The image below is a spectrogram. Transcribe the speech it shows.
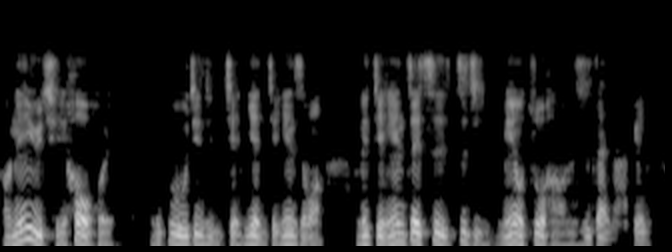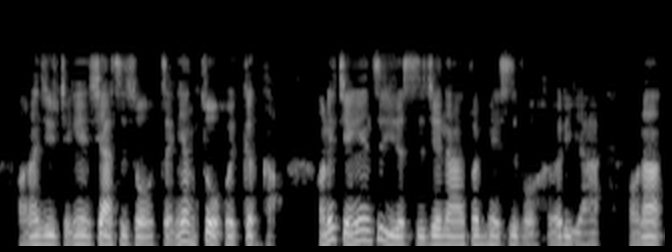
好，你与其后悔，你不如进行检验，检验什么？你检验这次自己没有做好的是在哪边？哦，那就检验下次说怎样做会更好。好，你检验自己的时间啊，分配是否合理啊？好，那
